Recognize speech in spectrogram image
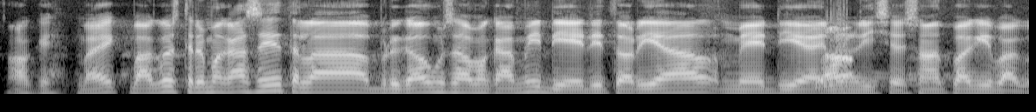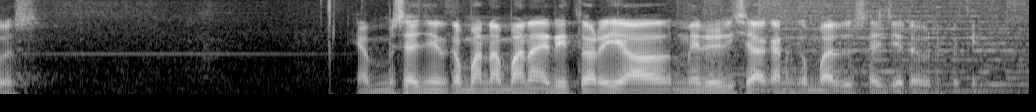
Oke, baik, bagus. Terima kasih telah bergabung bersama kami di editorial Media ya. Indonesia. Selamat pagi, bagus. Ya, misalnya ke mana-mana, editorial Media Indonesia akan kembali saja dari berikut ini.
